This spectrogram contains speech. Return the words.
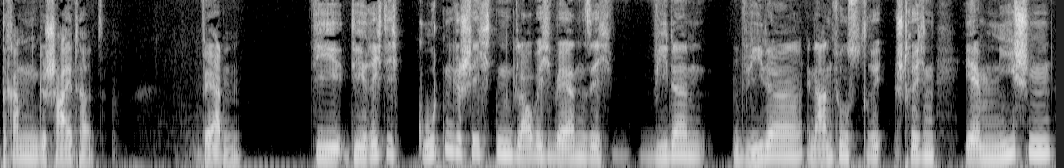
dran gescheitert werden. Die, die richtig guten Geschichten, glaube ich, werden sich wieder, wieder in Anführungsstrichen eher im Nischen-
